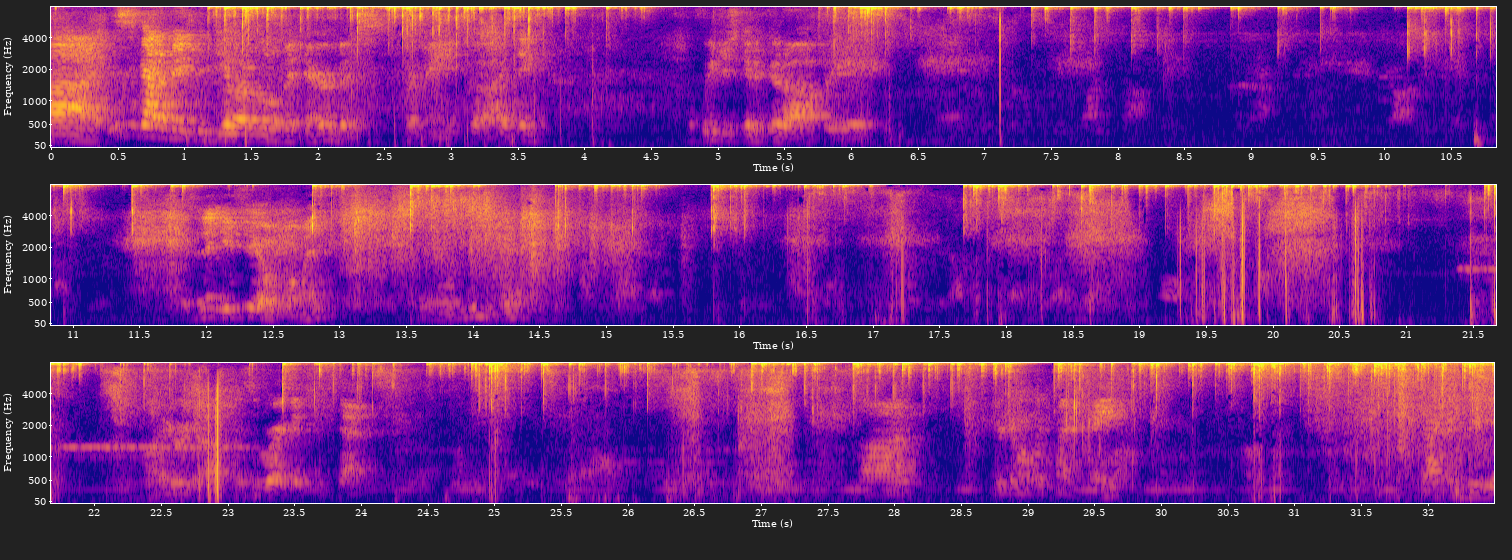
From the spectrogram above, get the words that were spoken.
Uh, this has got to make the dealer a little bit nervous.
